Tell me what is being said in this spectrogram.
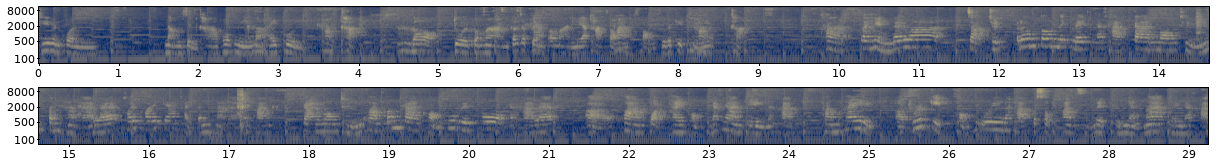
ที่เป็นคนนำสินค้าพวกนี้มาค่ะให้คุณค่ะค่ะก็โดยประมาณก็จะเป็นค่ะประมาณเนี้ยค่ะสองค่ะสองธุรกิจนี้ค่ะค่ะจะเห็นได้ว่าจากจุดเริ่มต้นเล็กๆนะคะ การมองถึงปัญหาและค่อยๆ แก้ไขปัญหานะคะ การมองถึงความต้องการของผู้บริโภคนะคะ และเอ่อ ความปลอดภัยของพนักงานเองนะคะทำให้เอ่อธุรกิจของพี่อุ้ยนะคะ ประสบความสำเร็จเป็นอย่างมากเลยนะคะ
